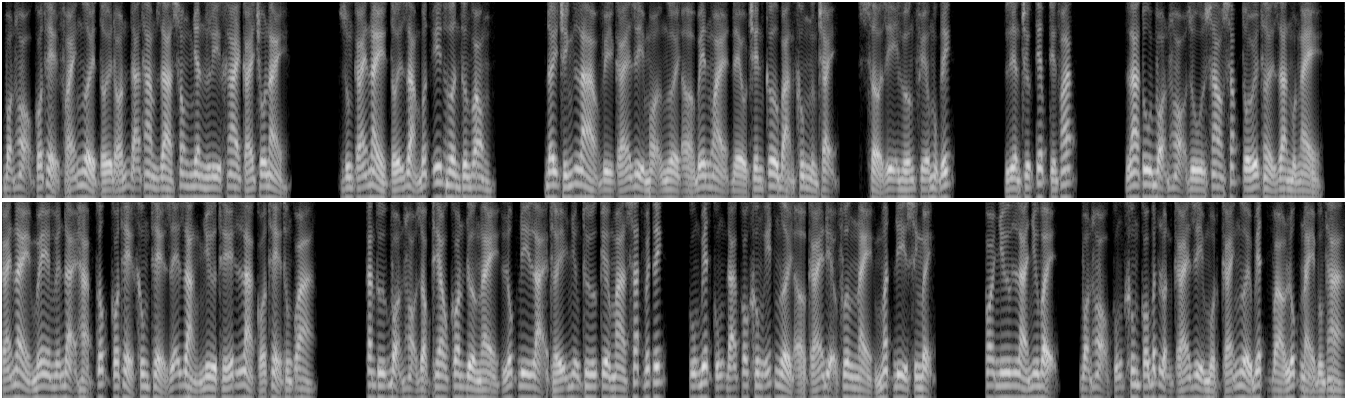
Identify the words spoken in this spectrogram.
bọn họ có thể phái người tới đón đã tham gia xong nhân ly khai cái chỗ này. Dùng cái này tới giảm bớt ít hơn thương vong. Đây chính là vì cái gì mọi người ở bên ngoài đều trên cơ bản không ngừng chạy, sở dĩ hướng phía mục đích. Liền trực tiếp tiến phát la tu bọn họ dù sao sắp tối thời gian một ngày, cái này mê viễn đại hạp cốc có thể không thể dễ dàng như thế là có thể thông qua. Căn cứ bọn họ dọc theo con đường này, lúc đi lại thấy những thứ kia ma sát vết tích, cũng biết cũng đã có không ít người ở cái địa phương này mất đi sinh mệnh. Coi như là như vậy, bọn họ cũng không có bất luận cái gì một cái người biết vào lúc này bông tha.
